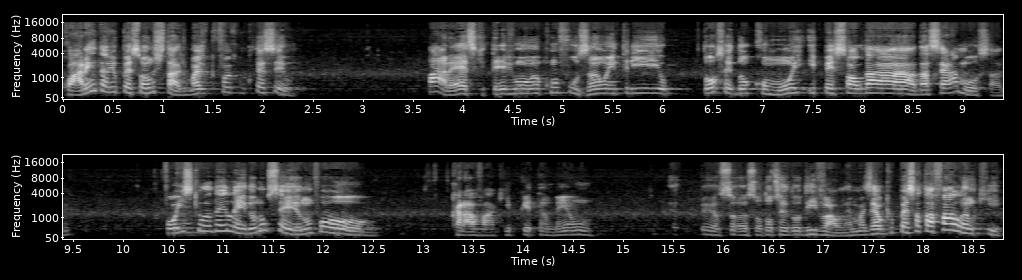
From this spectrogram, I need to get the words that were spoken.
40 mil pessoas no estádio, mas o que foi que aconteceu? Parece que teve uma confusão entre o torcedor comum e pessoal da, da Ceramô, sabe? Foi isso que eu andei lendo. Eu não sei, eu não vou cravar aqui, porque também é um. Eu sou, eu sou torcedor de rival, né? Mas é o que o pessoal tá falando, que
